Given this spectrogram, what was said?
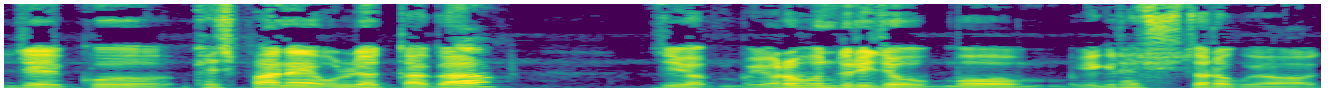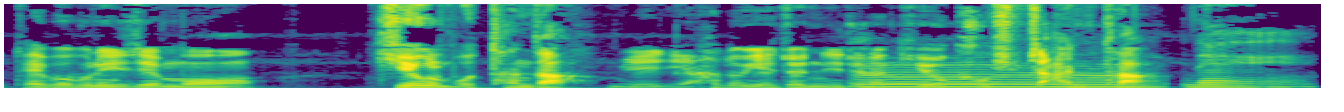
이제 그 게시판에 올렸다가 이제 여, 뭐 여러분들이 이제 뭐 얘기를 해주시더라고요. 대부분이 이제 뭐 기억을 못한다. 예, 하도 예전 일이라 기억하고 싶지 않다. 네.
